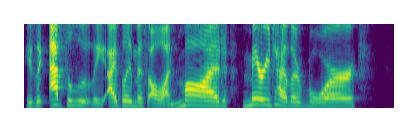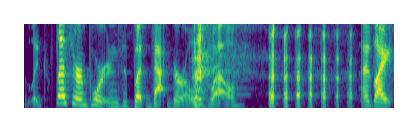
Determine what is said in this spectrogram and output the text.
He's like, absolutely, I blame this all on Maude, Mary Tyler Moore, like lesser importance, but that girl as well. and like,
